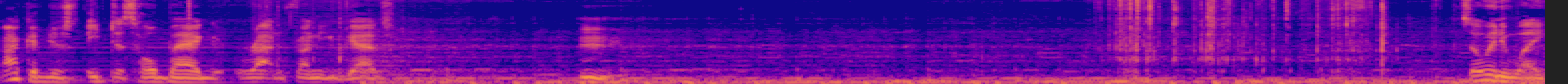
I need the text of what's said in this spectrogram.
I could just eat this whole bag right in front of you guys. Mmm. So anyway,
